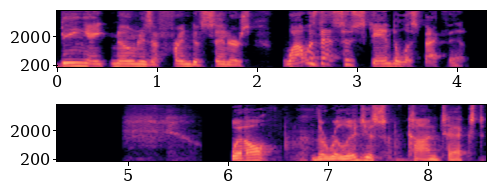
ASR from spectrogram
being known as a friend of sinners why was that so scandalous back then well the religious context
